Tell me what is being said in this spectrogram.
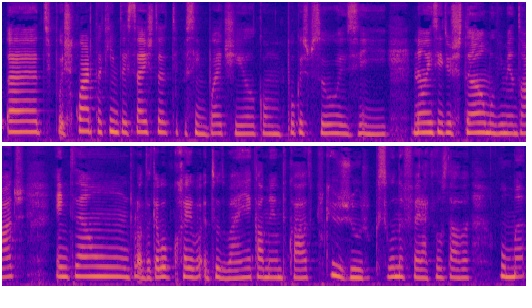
Uh, depois, quarta, quinta e sexta, tipo assim, bué chill, com poucas pessoas e não em sítios tão movimentados. Então, pronto, acabou por correr tudo bem, acalmei um bocado, porque eu juro que segunda-feira aquilo estava uma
